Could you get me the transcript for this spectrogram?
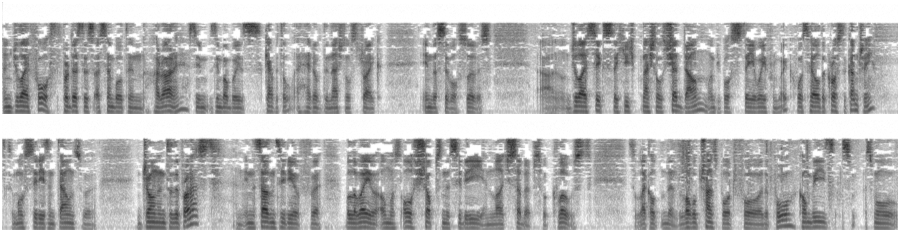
On July 4th, protesters assembled in Harare, Zimbabwe's capital, ahead of the national strike in the civil service. Uh, on July 6th, a huge national shutdown, when people stay away from work, was held across the country. So most cities and towns were drawn into the protest. And in the southern city of uh, Bulawayo, almost all shops in the CBD and large suburbs were closed. So local, local transport for the poor, combis, s- small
